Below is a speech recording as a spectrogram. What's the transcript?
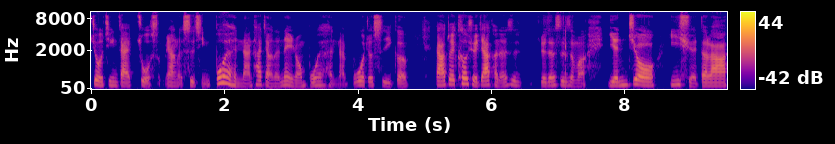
究竟在做什么样的事情，不会很难。他讲的内容不会很难，不过就是一个大家对科学家可能是觉得是什么研究医学的啦，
